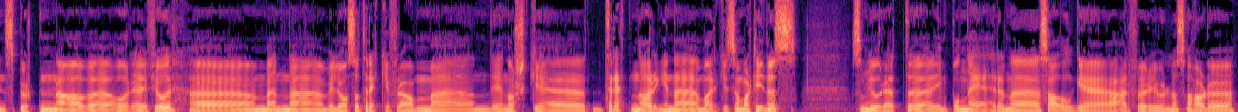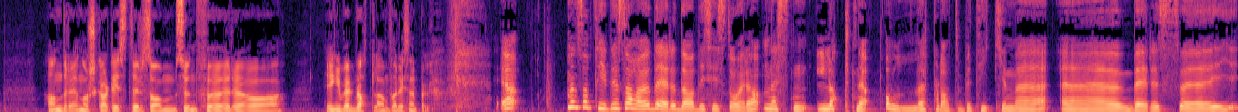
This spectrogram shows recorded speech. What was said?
innspurten av året i fjor. Men vil jo også trekke fram de norske 13-åringene Marcus og Martinus, som gjorde et imponerende salg her før jul. Og så har du andre norske artister som Sundfør og Ingebjørg Bratland f.eks. Ja, men samtidig så har jo dere da de siste åra nesten lagt ned alle platebutikkene eh, deres eh,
